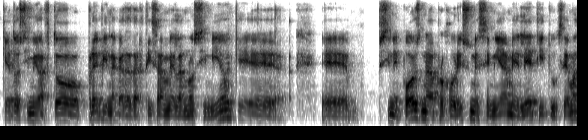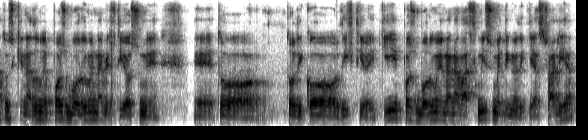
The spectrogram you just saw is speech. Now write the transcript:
και το σημείο αυτό πρέπει να καταταχθεί σαν μελανό σημείο και ε, συνεπώς να προχωρήσουμε σε μια μελέτη του θέματος και να δούμε πώς μπορούμε να βελτιώσουμε ε, το, το οδικό δίκτυο εκεί, πώς μπορούμε να αναβαθμίσουμε την οδική ασφάλεια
